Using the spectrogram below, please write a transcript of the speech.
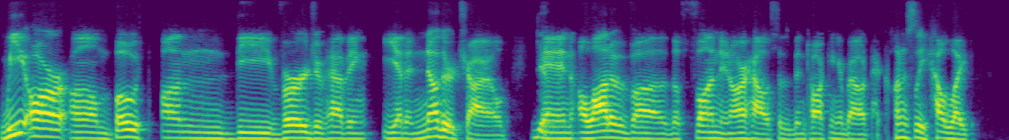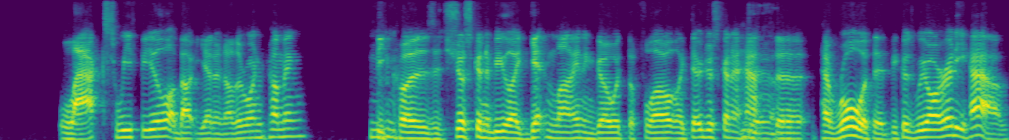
We are um, both on the verge of having yet another child, yeah, and a lot of uh, the fun in our house has been talking about honestly how like lax we feel about yet another one coming Mhm. because it's just going to be like get in line and go with the flow. Like they're just going to have Yeah. to have roll with it because we already have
